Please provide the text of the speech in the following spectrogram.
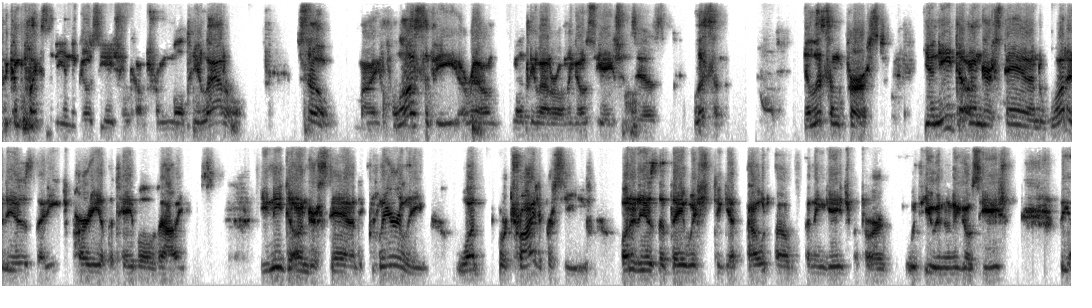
the complexity in negotiation comes from multilateral. So my philosophy around multilateral negotiations is listen. You listen first. You need to understand what it is that each party at the table values. You need to understand clearly what, or try to perceive what it is that they wish to get out of an engagement or with you in a negotiation. The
